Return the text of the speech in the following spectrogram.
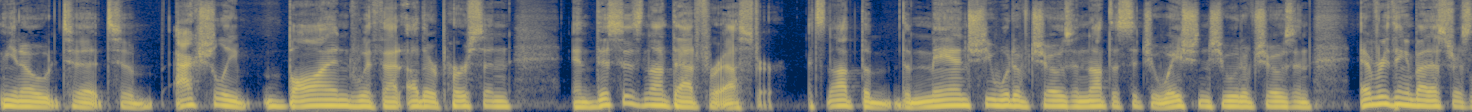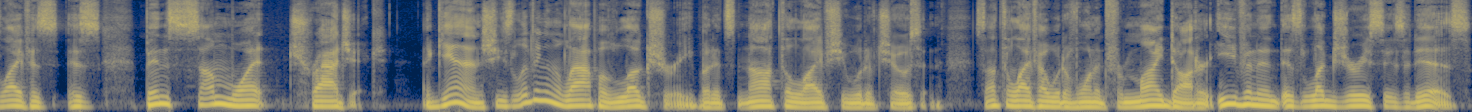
you know to to actually bond with that other person and this is not that for Esther it's not the the man she would have chosen not the situation she would have chosen everything about Esther's life has has been somewhat tragic Again, she's living in the lap of luxury, but it's not the life she would have chosen. It's not the life I would have wanted for my daughter, even as luxurious as it is.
